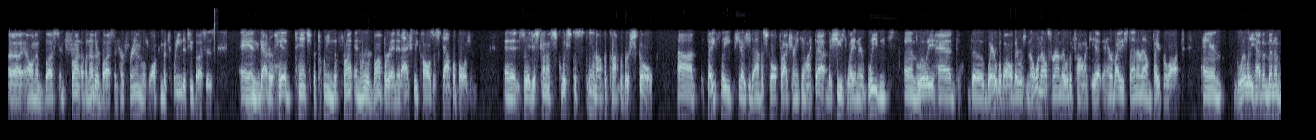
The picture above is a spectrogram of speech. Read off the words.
uh, on a bus in front of another bus, and her friend was walking between the two buses and got her head pinched between the front and rear bumper, and it actually caused a scalp avulsion. And it, so it just kind of squished the skin off the top of her skull. Uh, thankfully, you know, she didn't have a skull fracture or anything like that, but she's laying there bleeding. And Lily had the wherewithal. There was no one else around there with a trauma kit, and everybody's standing around vapor locked. And Lily, having been a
